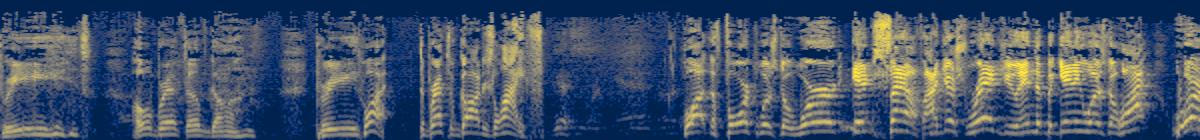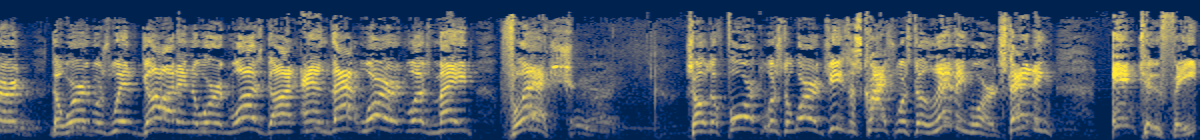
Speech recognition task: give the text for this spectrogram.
Breathe, oh breath of God. Breathe. What? The breath of God is life. What? The fourth was the word itself. I just read you. In the beginning was the what? Word. The Word was with God, and the Word was God, and that Word was made flesh. So the fourth was the Word. Jesus Christ was the living Word, standing in two feet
